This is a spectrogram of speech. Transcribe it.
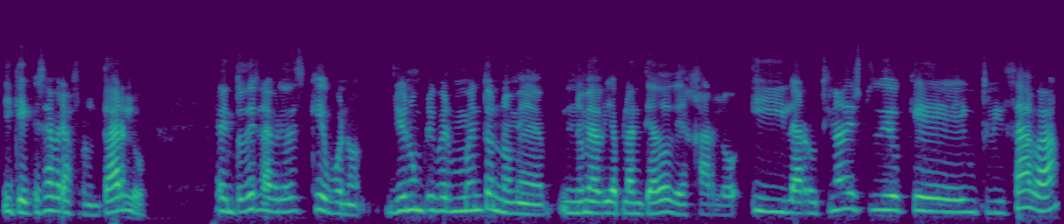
y que hay que saber afrontarlo. Entonces, la verdad es que, bueno, yo en un primer momento no me, no me había planteado dejarlo. Y la rutina de estudio que utilizaba,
